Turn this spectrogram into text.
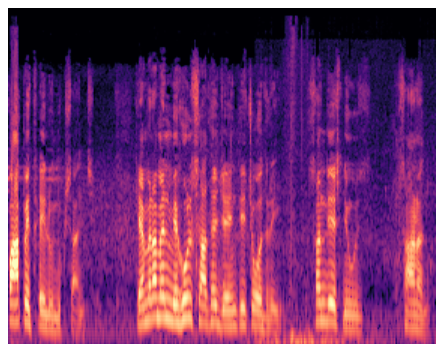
પાપે થયેલું નુકસાન છે. કેમેરામેન મેહુલ સાથે જયંતિ ચૌધરી, સંદેશ ન્યૂઝ સાણંદ.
